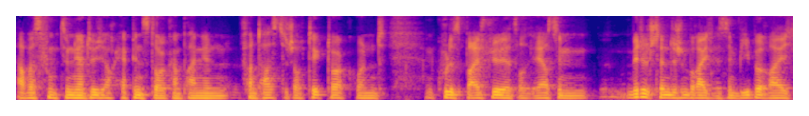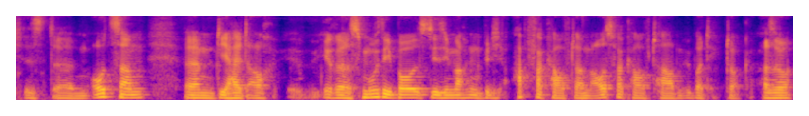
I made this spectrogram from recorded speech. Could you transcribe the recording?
aber es funktionieren natürlich auch App-Install-Kampagnen fantastisch auf TikTok und ein cooles Beispiel jetzt erst im mittelständischen Bereich, SMB-Bereich ist ähm, Oatsum, ähm, die halt auch ihre Smoothie Bowls, die sie machen, wirklich abverkauft haben, ausverkauft haben über TikTok. Also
